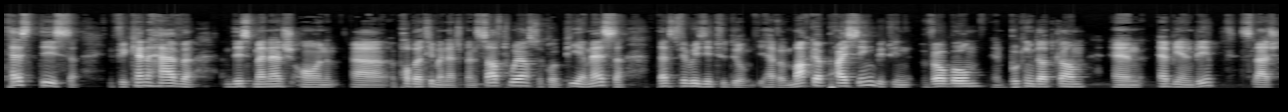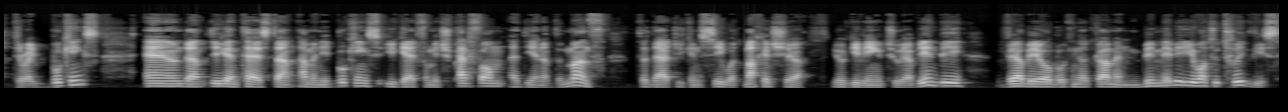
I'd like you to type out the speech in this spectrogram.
Test this. If you can have this managed on uh, a property management software, so called PMS, that's very easy to do. You have a markup pricing between Vrbo and Booking.com and Airbnb slash direct bookings. And um, you can test um, how many bookings you get from each platform at the end of the month so that you can see what market share you're giving to Airbnb, Vrbo, Booking.com, and maybe you want to tweak this.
